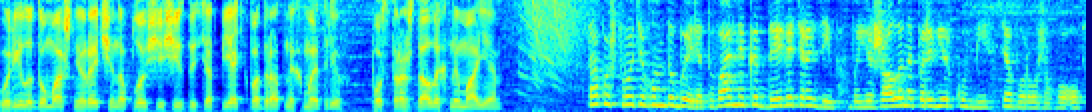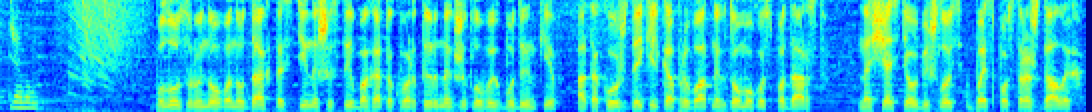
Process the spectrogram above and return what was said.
Горіли домашні речі на площі 65 квадратних метрів. Постраждалих немає. Також протягом доби рятувальники 9 разів виїжджали на перевірку місця ворожого обстрілу. Було зруйновано дах та стіни шести багатоквартирних житлових будинків, а також декілька приватних домогосподарств. На щастя, обійшлось без постраждалих.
